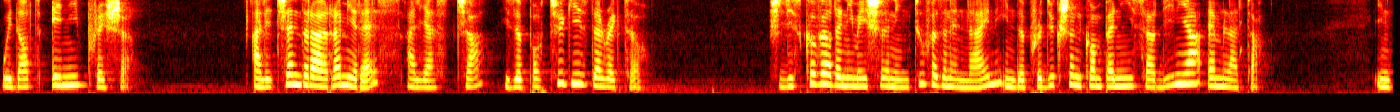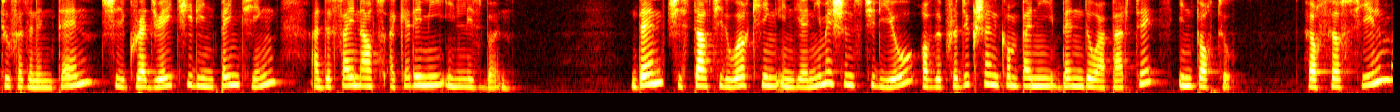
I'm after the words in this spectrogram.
without any pressure. Alexandra Ramires, alias Xá, is a Portuguese director. She discovered animation in 2009 in the production company Sardinha em Lata. In 2010, she graduated in painting at the Fine Arts Academy in Lisbon. Then she started working in the animation studio of the production company Bando à Parte in Porto. Her first film,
